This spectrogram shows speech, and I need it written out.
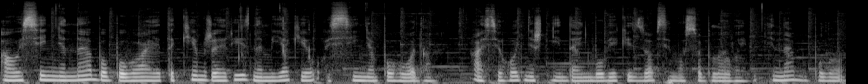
А осіннє небо буває таким же різним, як і осіння погода. А сьогоднішній день був якийсь зовсім особливий, і небо було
